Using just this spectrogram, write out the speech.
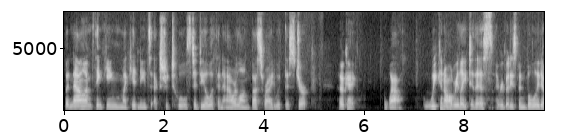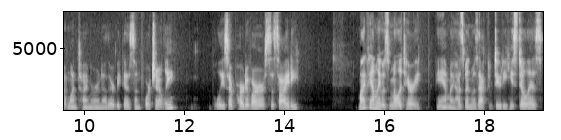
But now I'm thinking my kid needs extra tools to deal with an hour long bus ride with this jerk. Okay, wow. We can all relate to this. Everybody's been bullied at one time or another because, unfortunately, bullies are part of our society. My family was military, and my husband was active duty. He still is.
